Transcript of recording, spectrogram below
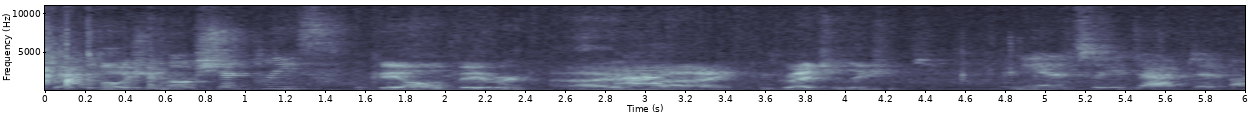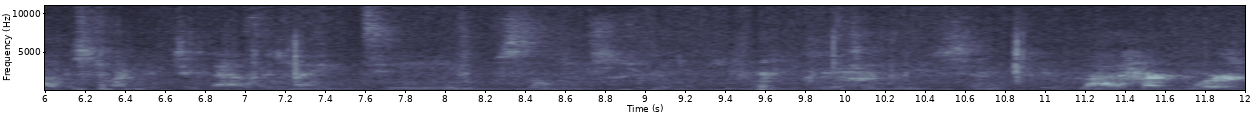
Congratulations. Motion. Motion, please. Okay, all in favor? Aye. Aye. Congratulations. Unanimously adopted August 20, 2019. So A lot of hard work.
